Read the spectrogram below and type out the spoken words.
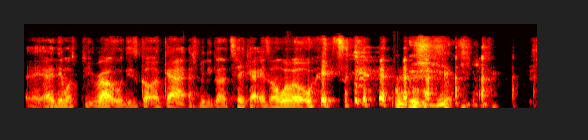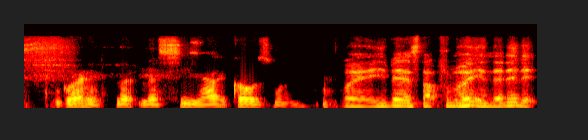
Hey, Eddie must be rattled. He's got a guy that's really going to take out his own welterweight. Great. Let, let's see how it goes, man. Boy, you better start promoting that, did it?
